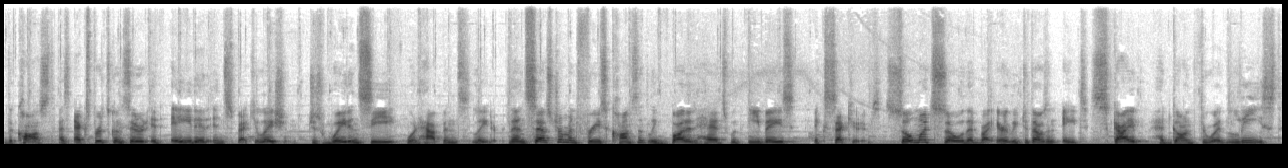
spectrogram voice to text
the cost, as experts considered it aided in speculation. Just wait and see what happens later. Then Zennström and Friis constantly butted heads with eBay's executives, so much so that by early 2008, Skype had gone through a at least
